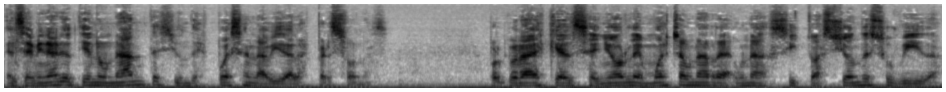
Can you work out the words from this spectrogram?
El seminario tiene un antes y un después en la vida de las personas. Porque una vez que el Señor le muestra una, una situación de su vida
